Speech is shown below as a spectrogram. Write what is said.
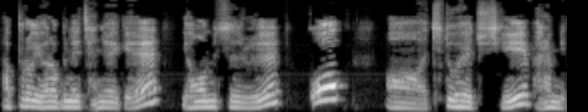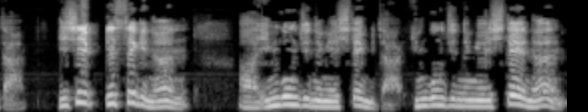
앞으로 여러분의 자녀에게 영어 미술을 꼭 어, 지도해 주시기 바랍니다. 21세기는 어, 인공지능의 시대입니다. 인공지능의 시대에는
